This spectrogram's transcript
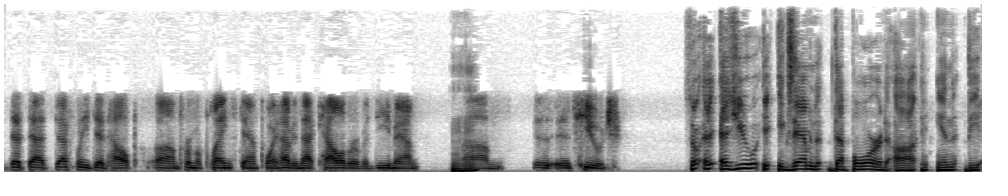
that that definitely did help um, from a playing standpoint. Having that caliber of a D man mm-hmm. um, is, huge. So, as you examined that board uh, in the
